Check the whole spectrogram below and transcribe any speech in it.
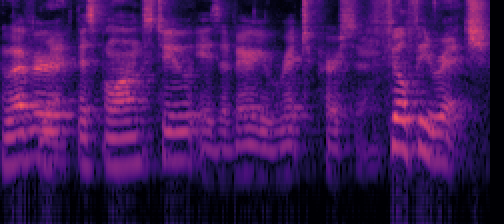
Whoever this belongs to is a very rich person. Filthy rich.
